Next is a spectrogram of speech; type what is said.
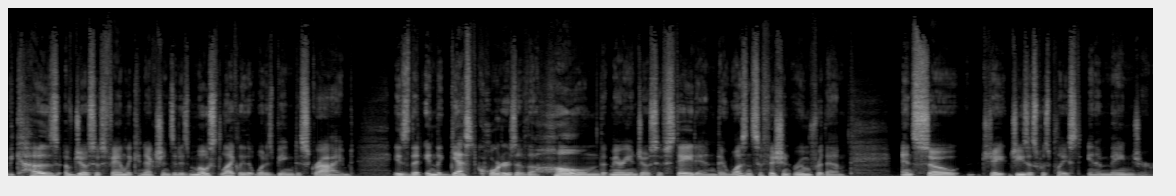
and because of Joseph's family connections, it is most likely that what is being described is that in the guest quarters of the home that Mary and Joseph stayed in, there wasn't sufficient room for them, and so J- Jesus was placed in a manger.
